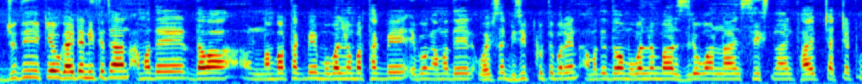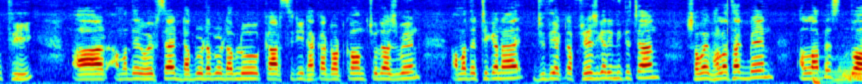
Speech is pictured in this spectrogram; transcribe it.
যদি কেউ গাড়িটা নিতে চান, আমাদের দেওয়া নাম্বার থাকবে, মোবাইল নাম্বার থাকবে এবং আমাদের ওয়েবসাইট ভিজিট করতে পারেন। আমাদের দেওয়া mobile number zero one nine six nine five চারটা টু থ্রি আর আমাদের website W W car city Dhaka dot com চলে আসবেন। আমাদের ঠিকানায় যদি একটা ফ্রেশ গাড়ি নিতে চান, সবাই ভালো থাকবেন। আল্লাহ হাফেজ, দোয়া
